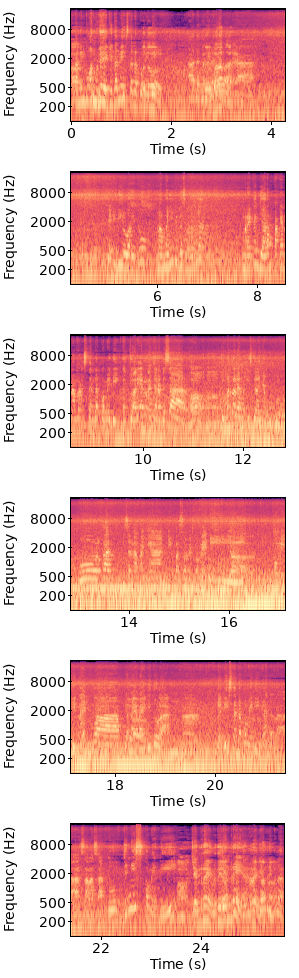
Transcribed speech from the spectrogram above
Ah. kan ini bukan budaya kita nih stand up comedy. Betul. Ada Budaya dari barat luar, lah. ya. Jadi di luar itu namanya juga sebenarnya mereka jarang pakai nama stand up comedy kecuali emang acara besar. oh, oh. Cuman kalau yang istilahnya kumpul-kumpul kan bisa namanya impersonate comedy, Ya. comedy night club, Ya. ya kayak kayak gitulah. Nah, jadi stand up comedy ini adalah salah satu jenis komedi, Oh, genre berarti ya? genre ya, genre, kan? genre benar.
